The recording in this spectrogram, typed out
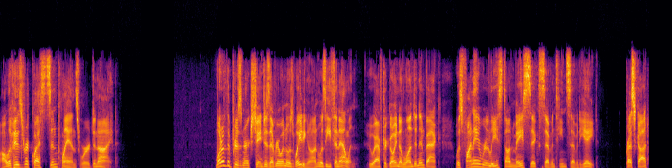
All of his requests and plans were denied. One of the prisoner exchanges everyone was waiting on was Ethan Allen, who, after going to London and back, was finally released on May 6, 1778. Prescott,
